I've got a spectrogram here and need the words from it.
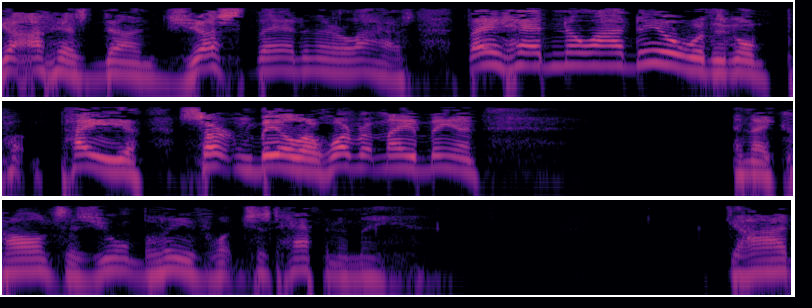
God has done just that in their lives. They had no idea whether they're going to pay a certain bill or whatever it may have been. And they called and says, You won't believe what just happened to me. God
